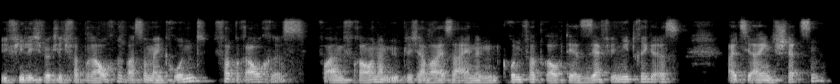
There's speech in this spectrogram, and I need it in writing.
wie viel ich wirklich verbrauche, was so mein Grundverbrauch ist. Vor allem Frauen haben üblicherweise einen Grundverbrauch, der sehr viel niedriger ist, als sie eigentlich schätzen.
